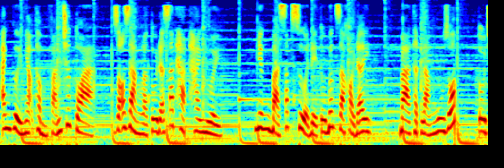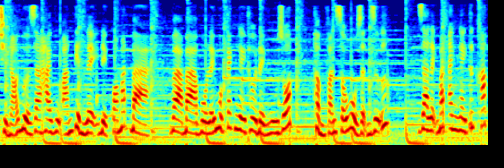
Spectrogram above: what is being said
Anh cười nhạo thẩm phán trước tòa, rõ ràng là tôi đã sát hạt hai người. Nhưng bà sắp sửa để tôi bước ra khỏi đây. Bà thật là ngu dốt, tôi chỉ nói vừa ra hai vụ án tiền lệ để qua mắt bà, và bà vồ lấy một cách ngây thơ đầy ngu dốt. Thẩm phán xấu hổ giận dữ, ra lệnh bắt anh ngay tức khắc,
